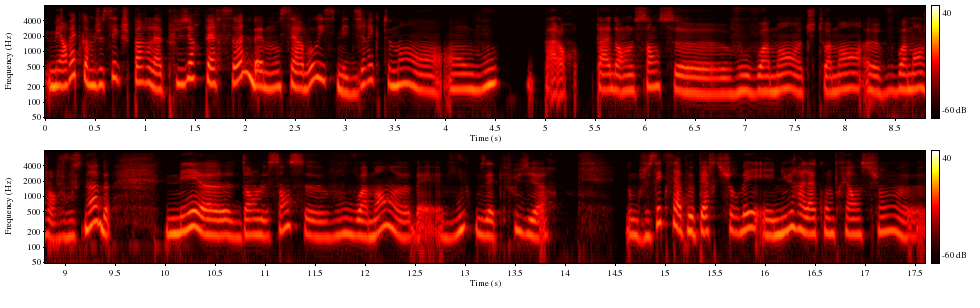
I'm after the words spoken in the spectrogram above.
mais en fait, comme je sais que je parle à plusieurs personnes, ben, mon cerveau, il se met directement en, vous. Alors, pas dans le sens euh, vouvoiement, euh, tutoiement, euh, vouvoiement, genre je vous snob, mais dans le sens vouvoiement, ben, vous, vous êtes plusieurs. Donc, je sais que ça peut perturber et nuire à la compréhension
